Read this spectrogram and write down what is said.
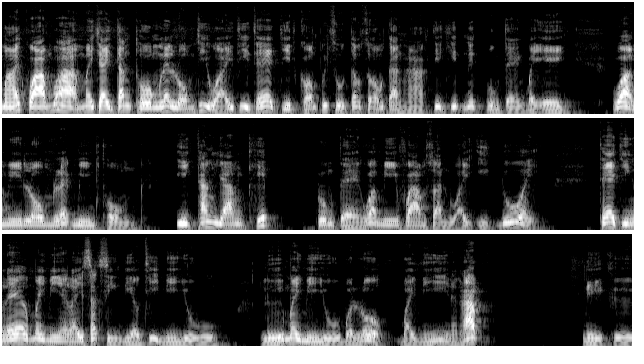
หมายความว่าไม่ใช่ทั้งธงและลมที่ไหวที่แท้จิตของภิกษุทั้งสองต่างหากที่คิดนึกปรุงแต่งไปเอง ว่ามีลมและมีธง อีกทั้งยังคิดปรุงแต่งว่ามีความสั่นไหวอีกด้วย แท้จริงแล้วไม่มีอะไรสักสิ่งเดียวที่มีอยู่ หรือไม่มีอยู่บนโลกใบนี้นะครับ นี่คือ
